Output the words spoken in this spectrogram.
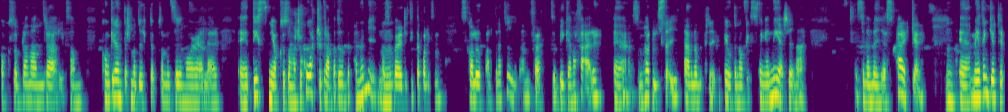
också bland andra liksom, konkurrenter som har dykt upp som en Seymour eller eh, Disney också som var så hårt drabbade under pandemin mm. och som började titta på liksom, skala upp alternativen för att bygga en affär eh, som höll sig även under perioden de fick stänga ner sina, sina nöjesparker. Mm. Eh, men jag tänker typ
